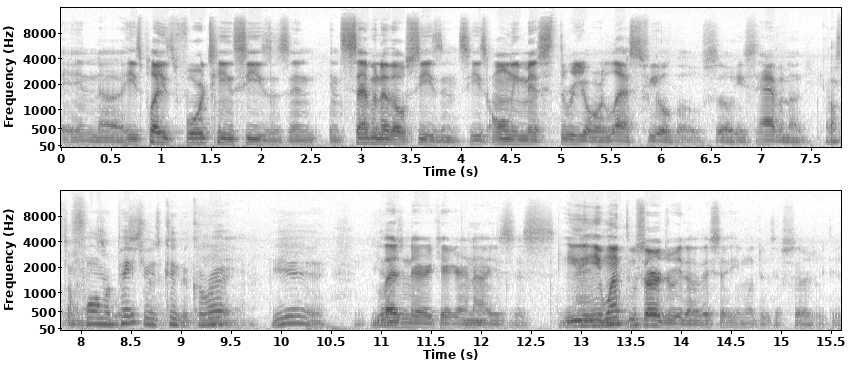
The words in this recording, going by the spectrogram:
And uh, he's played 14 seasons, and in seven of those seasons, he's only missed three or less field goals. So he's having a That's the former Patriots kicker, correct? Yeah. Yeah. legendary kicker. and Now he's just he he went through surgery though. They said he went through surgery. Through.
